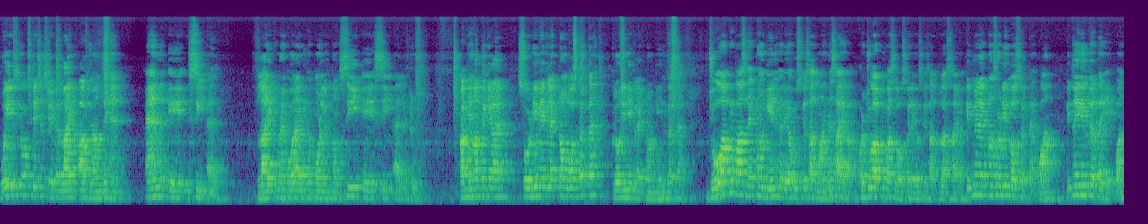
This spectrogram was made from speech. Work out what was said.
वही उसकी ऑक्सीडेशन स्टेट है लाइक आप जानते हैं N A C L like मैं और आयनिक कंपाउंड लिखता हूँ सी ए सी एल टू अब यहाँ पे क्या है? सोडियम एक इलेक्ट्रॉन लॉस करता है क्लोरीन एक इलेक्ट्रॉन गेन करता है। जो आपके पास इलेक्ट्रॉन गेन करेगा, उसके साथ माइनस आएगा, और जो आपके पास लॉस करेगा, उसके साथ प्लस आएगा। कितने इलेक्ट्रॉन सोडियम लॉस करता है? वन कितने गेन करता है ये? वन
